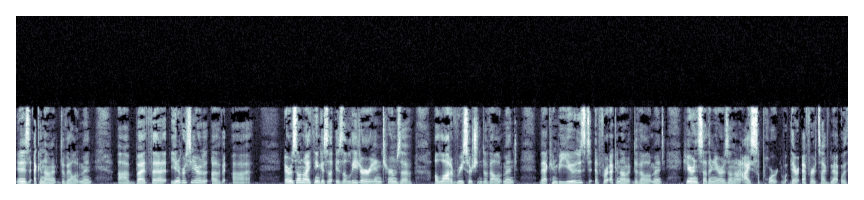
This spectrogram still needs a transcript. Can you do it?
is economic development. Uh, but the University of, uh, Arizona, I think, is a, is a leader in terms of a lot of research and development that can be used for economic development here in southern Arizona. I support their efforts. I've met with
